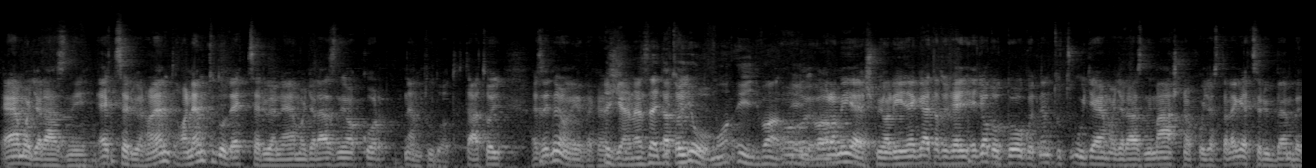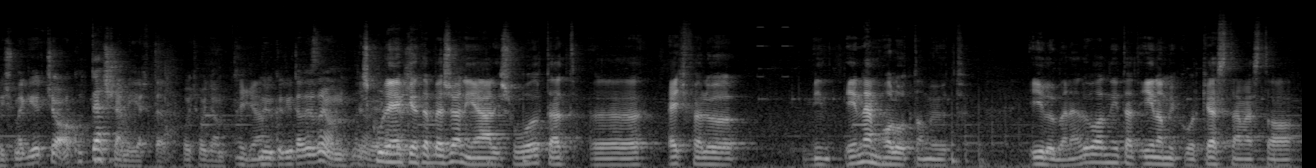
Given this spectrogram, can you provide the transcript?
elmagyarázni egyszerűen, ha nem, ha nem tudod egyszerűen elmagyarázni, akkor nem tudod. Tehát, hogy ez egy nagyon érdekes. Igen, ez egy Tehát, hogy jó, így van, így van. valami ilyesmi a lényege, tehát hogyha egy, egy adott dolgot nem tudsz úgy elmagyarázni másnak, hogy azt a legegyszerűbb ember is megértse, akkor te sem érted, hogy hogyan Igen. működik. Tehát ez nagyon, nagyon És egyébként ebben zseniális volt, tehát ö, egyfelől én nem hallottam őt élőben előadni, tehát én amikor kezdtem ezt a,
